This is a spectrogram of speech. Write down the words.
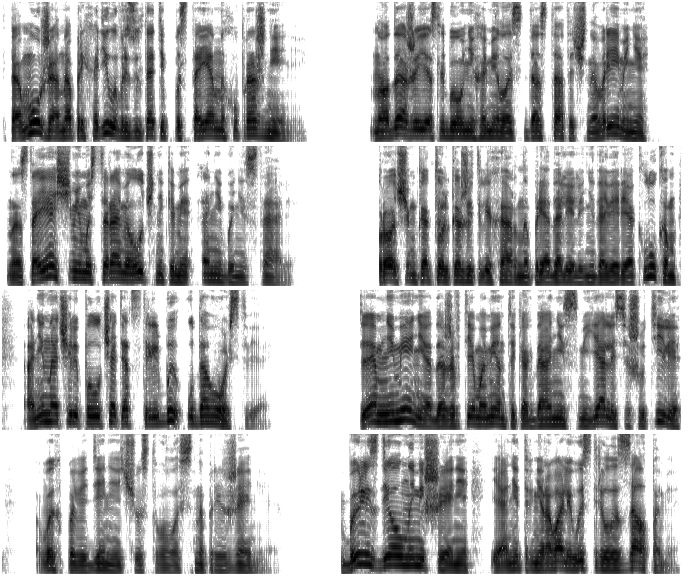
К тому же она приходила в результате постоянных упражнений. Но даже если бы у них имелось достаточно времени, настоящими мастерами-лучниками они бы не стали. Впрочем, как только жители Харна преодолели недоверие к лукам, они начали получать от стрельбы удовольствие. Тем не менее, даже в те моменты, когда они смеялись и шутили, в их поведении чувствовалось напряжение. Были сделаны мишени, и они тренировали выстрелы залпами.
